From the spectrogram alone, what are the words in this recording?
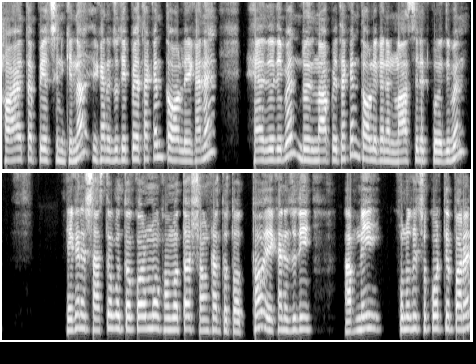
সহায়তা পেয়েছেন কিনা? এখানে যদি পেয়ে থাকেন তাহলে এখানে হ্যাঁ দিয়ে দিবেন। যদি না পেয়ে থাকেন তাহলে এখানে না সিলেক্ট করে দিবেন। এখানে স্বাস্থ্যগত কর্মক্ষমতা সংক্রান্ত তথ্য। এখানে যদি আপনি কোনো কিছু করতে পারেন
